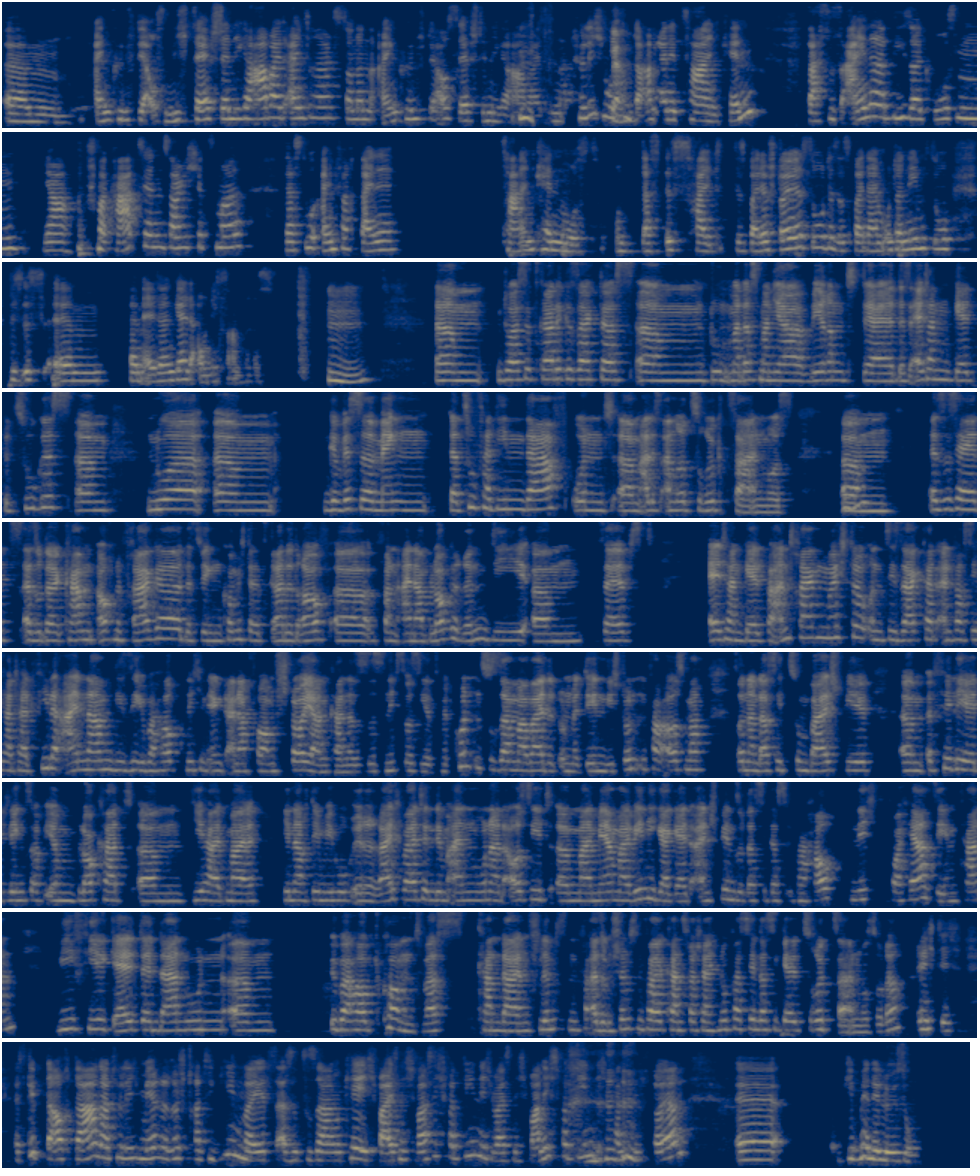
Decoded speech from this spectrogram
ähm, Einkünfte aus nicht selbstständiger Arbeit eintragst, sondern Einkünfte aus selbstständiger. Arbeit. Und natürlich musst ja. du da deine Zahlen kennen. Das ist einer dieser großen ja, Schmakazien, sage ich jetzt mal, dass du einfach deine Zahlen kennen musst. Und das ist halt, das ist bei der Steuer so, das ist bei deinem Unternehmen so, das ist ähm, beim Elterngeld auch nichts anderes. Mhm. Ähm, du hast jetzt gerade gesagt, dass, ähm, du, dass man ja während der, des Elterngeldbezuges ähm, nur ähm, gewisse Mengen dazu verdienen darf und ähm, alles andere zurückzahlen muss. Mhm. Ähm, es ist ja jetzt, also da kam auch eine Frage, deswegen komme ich da jetzt gerade drauf, äh, von einer Bloggerin, die ähm, selbst Elterngeld beantragen möchte und sie sagt halt einfach, sie hat halt viele Einnahmen, die sie überhaupt nicht in irgendeiner Form steuern kann. Also es ist nicht so, dass sie jetzt mit Kunden zusammenarbeitet und mit denen die Stunden ausmacht, sondern dass sie zum Beispiel ähm, Affiliate-Links auf ihrem Blog hat, ähm, die halt mal je nachdem, wie hoch ihre Reichweite in dem einen Monat aussieht, äh, mal mehr, mal weniger Geld einspielen, sodass sie das überhaupt nicht vorhersehen kann, wie viel Geld denn da nun ähm, überhaupt kommt. Was kann da im schlimmsten Fall, also im schlimmsten Fall kann es wahrscheinlich nur passieren, dass sie Geld zurückzahlen muss, oder? Richtig. Es gibt auch da natürlich mehrere Strategien, weil jetzt also zu sagen, okay, ich weiß nicht, was ich verdiene, ich weiß nicht, wann ich es verdiene, ich kann es nicht steuern, äh, gib mir eine Lösung.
